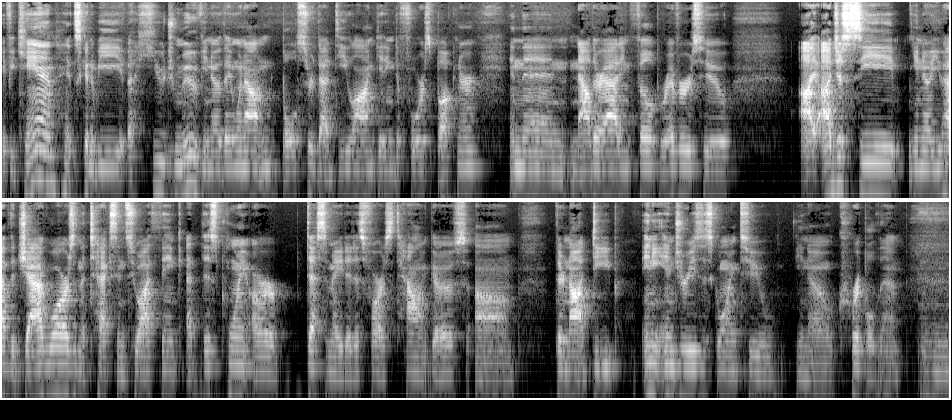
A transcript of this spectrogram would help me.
if he can, it's going to be a huge move. You know they went out and bolstered that D line, getting DeForest Buckner, and then now they're adding Philip Rivers, who. I, I just see, you know, you have the Jaguars and the Texans, who I think at this point are decimated as far as talent goes. Um, they're not deep. Any injuries is going to, you know, cripple them. Mm-hmm.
